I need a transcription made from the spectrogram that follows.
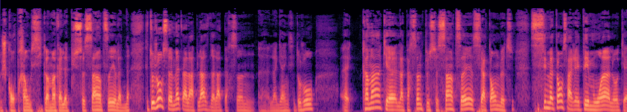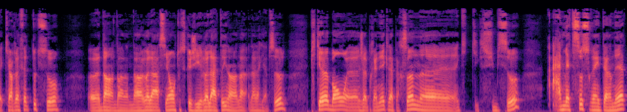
je comprends aussi comment elle a pu se sentir là-dedans. C'est toujours se mettre à la place de la personne, la gang. C'est toujours comment que la personne peut se sentir si elle tombe là-dessus? Si, si mettons, ça aurait été moi là, qui, qui aurait fait tout ça, euh, dans, dans, la relation, tout ce que j'ai relaté dans, dans, la capsule. Puis que, bon, euh, j'apprenais que la personne euh, qui, qui, subit ça, à mettre ça sur Internet,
